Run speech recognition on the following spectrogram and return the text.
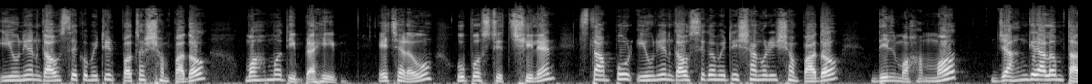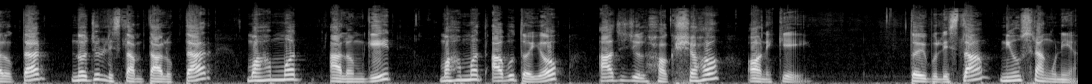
ইউনিয়ন গাউসিয়া কমিটির প্রচার সম্পাদক মোহাম্মদ ইব্রাহিম। এছাড়াও উপস্থিত ছিলেন ইসলামপুর ইউনিয়ন গাউসিয়া কমিটির সাংগঠনিক সম্পাদক দিল মোহাম্মদ, জাহাঙ্গীর আলম তালুকদার, নজরুল ইসলাম তালুকদার, মোহাম্মদ আলমগীর, মোহাম্মদ আবু তৈয়ব, আজিজুল হক সহ অনেকেই। তৈবুল ইসলাম, নিউজ রাঙ্গুনিয়া।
